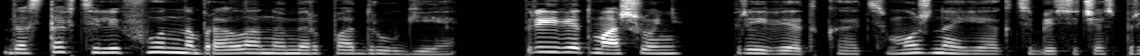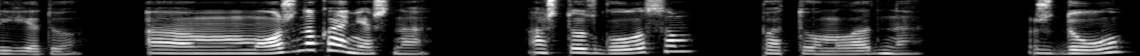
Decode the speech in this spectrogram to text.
Достав телефон, набрала номер подруги. «Привет, Машунь. «Привет, Кать. Можно я к тебе сейчас приеду?» «А, можно, конечно. А что с голосом?» «Потом, ладно?» «Жду».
